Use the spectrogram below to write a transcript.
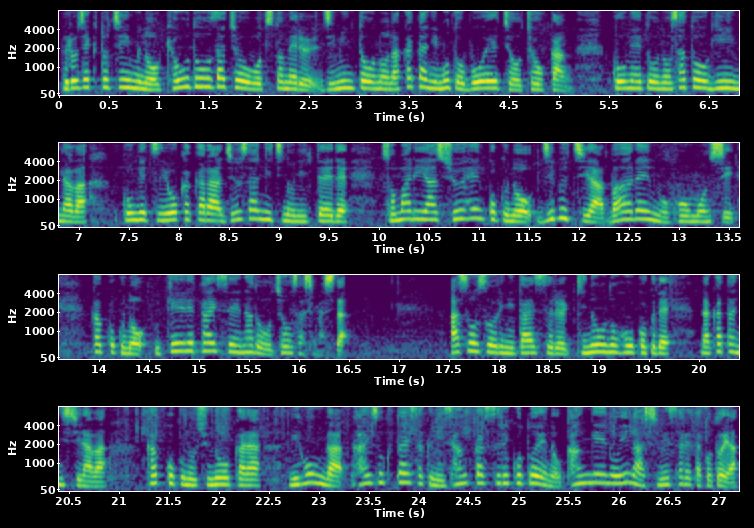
プロジェクトチームの共同座長を務める自民党の中谷元防衛庁長官、公明党の佐藤議員らは今月8日から13日の日程でソマリア周辺国のジブチやバーレーンを訪問し各国の受け入れ体制などを調査しました。麻生総理に対する昨日の報告で中谷氏らは各国の首脳から日本が海賊対策に参加することへの歓迎の意が示されたことや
